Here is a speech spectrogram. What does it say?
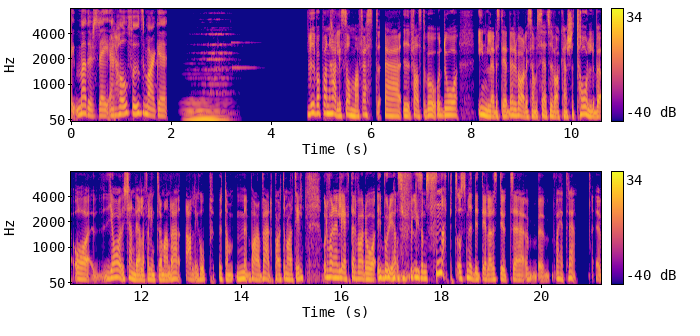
celebrate Mother's Day at Whole Foods Market. Vi var på en härlig sommarfest eh, i Falsterbo och då inleddes det, där det var liksom, säg att vi var kanske 12 och jag kände i alla fall inte de andra allihop, utan bara värdparet och några till. Och då var det en lek där det var då i början så liksom snabbt och smidigt delades det ut, eh, eh vad heter det? Eh,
